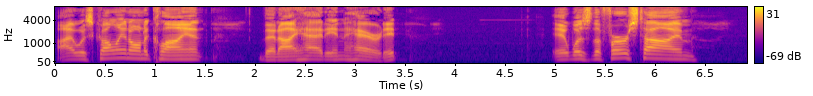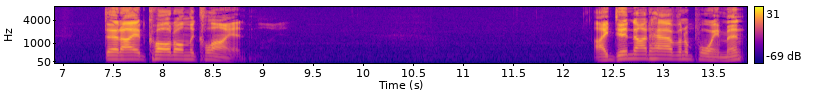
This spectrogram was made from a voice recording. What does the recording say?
I was calling on a client that I had inherited. It was the first time that I had called on the client. I did not have an appointment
